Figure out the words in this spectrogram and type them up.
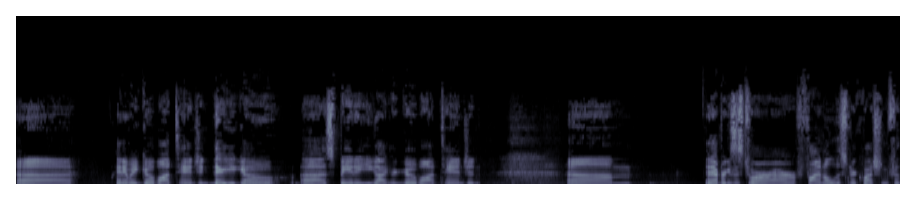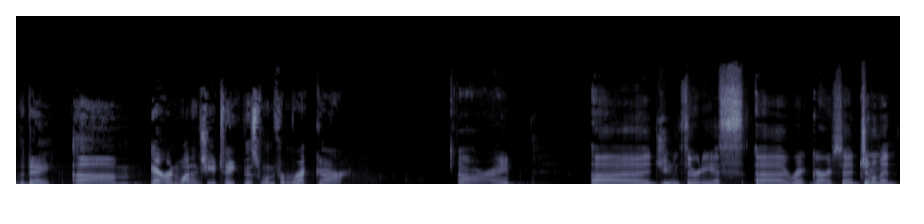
Uh anyway, GoBot tangent. There you go, uh Spada, you got your GoBot tangent. Um and that brings us to our, our final listener question for the day. Um Aaron, why don't you take this one from Rekgar? All right. Uh, June 30th, uh, Retgar said, Gentlemen,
